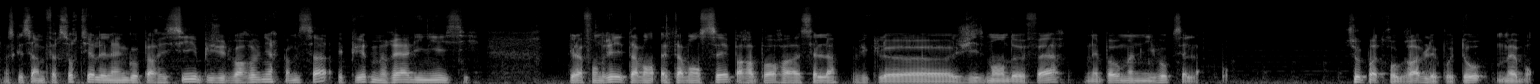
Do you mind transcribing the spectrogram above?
Parce que ça va me faire sortir les lingots par ici, et puis je vais devoir revenir comme ça, et puis me réaligner ici. Que la fonderie est, est avancée par rapport à celle-là, vu que le gisement de fer n'est pas au même niveau que celle-là. Bon. C'est pas trop grave les poteaux, mais bon.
